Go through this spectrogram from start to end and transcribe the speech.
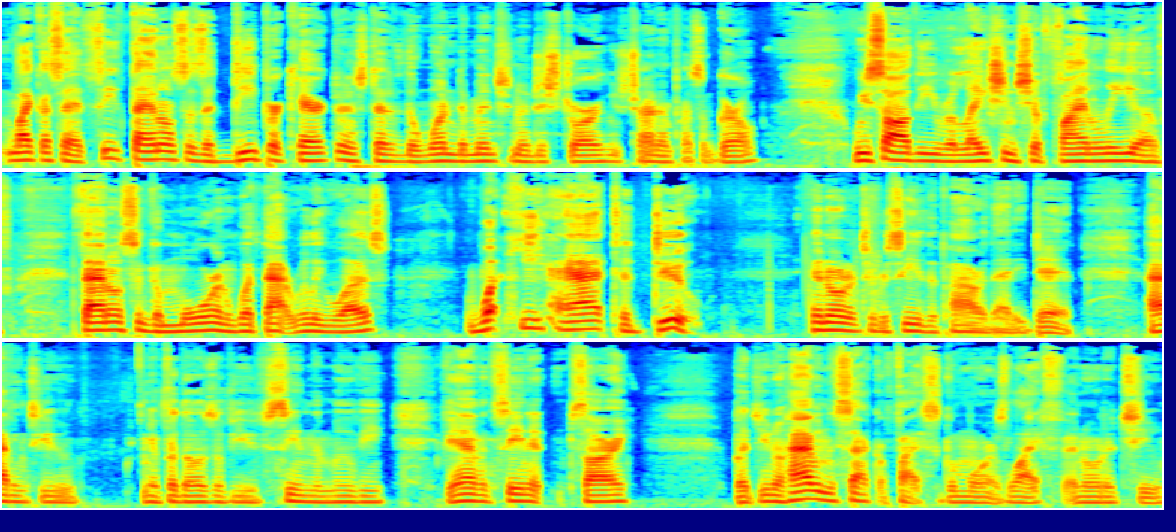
like I said, see Thanos as a deeper character instead of the one dimensional destroyer who's trying to impress a girl. We saw the relationship finally of Thanos and Gamora and what that really was, what he had to do in order to receive the power that he did. Having to, for those of you who've seen the movie, if you haven't seen it, sorry. But, you know, having to sacrifice Gamora's life in order to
